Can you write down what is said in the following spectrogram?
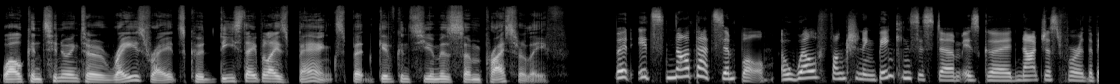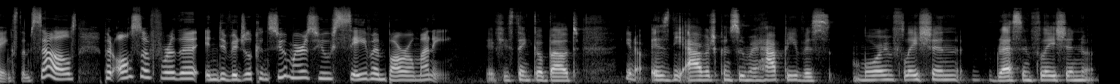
while continuing to raise rates could destabilize banks but give consumers some price relief. But it's not that simple. A well functioning banking system is good not just for the banks themselves, but also for the individual consumers who save and borrow money. If you think about, you know, is the average consumer happy with more inflation, less inflation,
